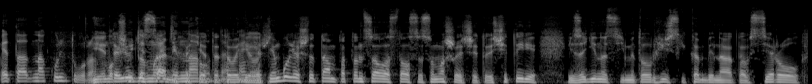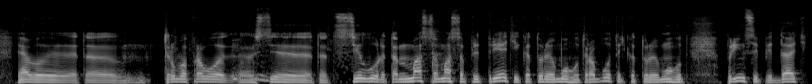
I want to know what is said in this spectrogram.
Это одна культура. И это люди сами хотят народ, этого да, делать. Тем более, что там потенциал остался сумасшедший. То есть 4 из 11 металлургических комбинатов, Стерол, это трубопровод, этот, Силур, это масса-масса предприятий, которые могут могут работать, которые могут, в принципе, дать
